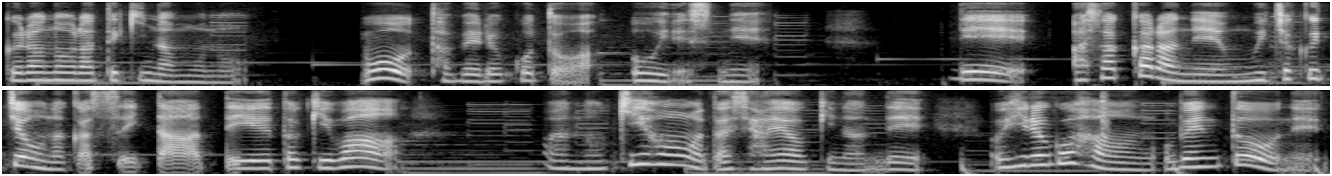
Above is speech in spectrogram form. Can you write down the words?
グラノーラ的なものを食べることは多いですね。で、朝からね、めちゃくちゃお腹すいたっていう時は、あの、基本私早起きなんで、お昼ご飯、お弁当をね、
